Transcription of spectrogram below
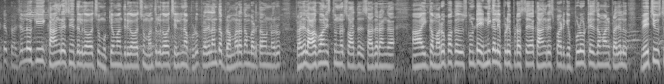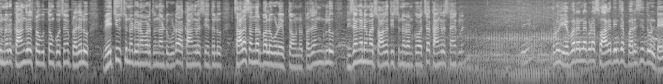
అంటే ప్రజల్లోకి కాంగ్రెస్ నేతలు కావచ్చు ముఖ్యమంత్రి కావచ్చు మంత్రులు కావచ్చు వెళ్ళినప్పుడు ప్రజలంతా బ్రహ్మరథం పడతా ఉన్నారు. ప్రజలు ఆహ్వానిస్తున్నారు సాధ సాధారణంగా. ఇంకా మరోపక్క చూసుకుంటే ఎన్నికలు ఎప్పుడెప్పుడు వస్తాయా? కాంగ్రెస్ పార్టీకి ఎప్పుడు ఓట్లేద్దామని ప్రజలు వేచి చూస్తున్నారు. కాంగ్రెస్ ప్రభుత్వం కోసమే ప్రజలు వేచి చూస్తున్నట్టు కనబడుతుందంటూ కూడా కాంగ్రెస్ నేతలు చాలా సందర్భాల్లో కూడా చెప్తా ఉన్నారు. ప్రజలు నిజంగానే మరి స్వాగతిస్తున్నారు అనుకోవచ్చా కాంగ్రెస్ నాయకులని ఇప్పుడు ఎవరన్నా కూడా స్వాగతించే పరిస్థితి ఉంటే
